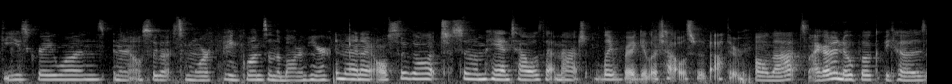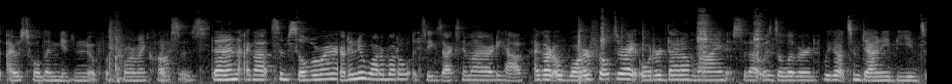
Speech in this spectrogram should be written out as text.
these gray ones, and then I also got some more pink ones on the bottom here. And then I also got some hand towels that match like regular towels for the bathroom. All that. I got a notebook because I was told I needed a notebook for one of my classes. Then I got some silverware. I got a new water bottle. It's the exact same one I already have. I got a water filter. I ordered that online, so that was delivered. We got some Downy beads,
